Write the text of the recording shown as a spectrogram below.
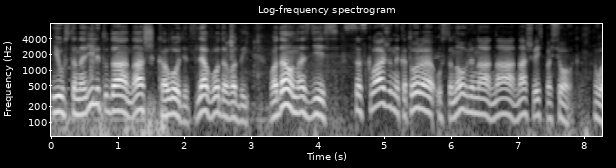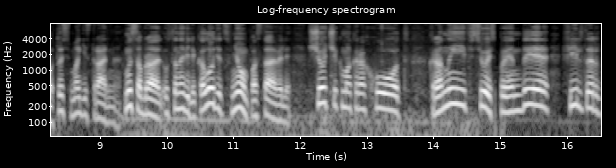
и установили туда наш колодец для ввода воды. Вода у нас здесь со скважины, которая установлена на наш весь поселок. Вот, то есть магистральная. Мы собрали, установили колодец, в нем поставили счетчик макроход, краны, все из ПНД, фильтр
